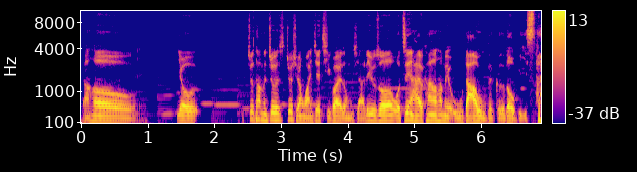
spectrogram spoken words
然后。有，就他们就就喜欢玩一些奇怪的东西啊，例如说，我之前还有看到他们有五打五的格斗比赛，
